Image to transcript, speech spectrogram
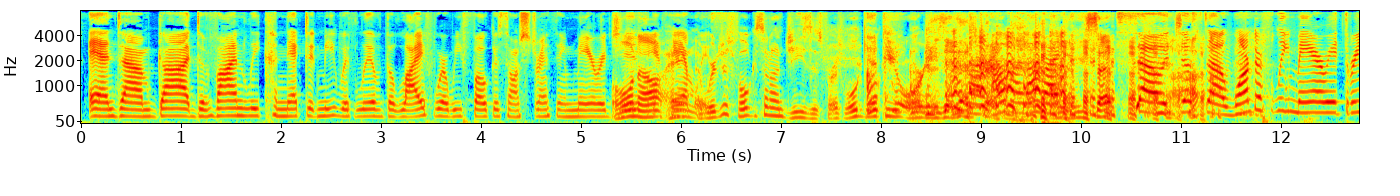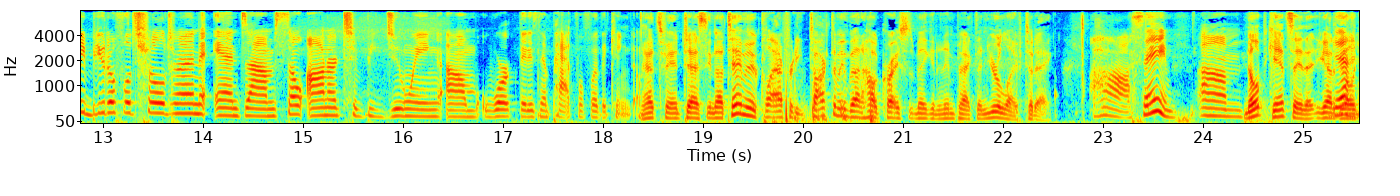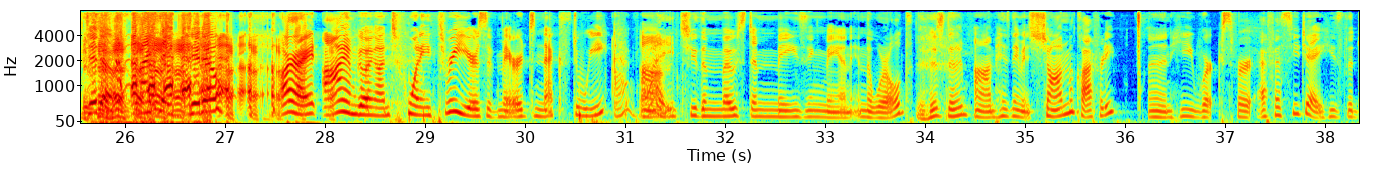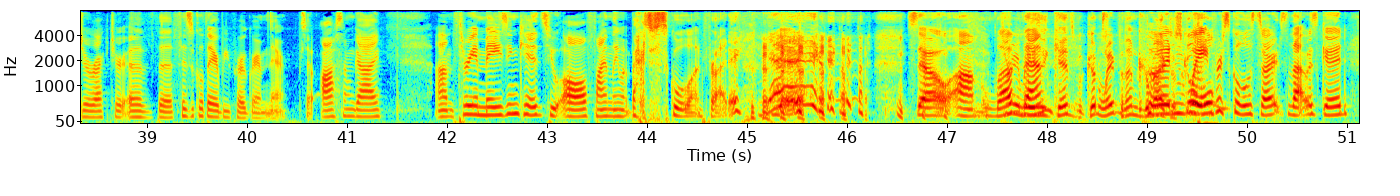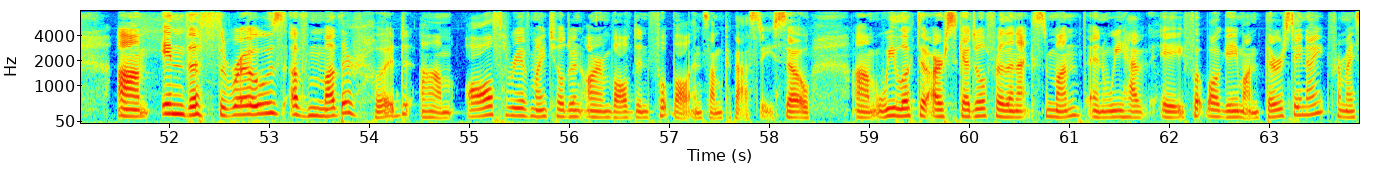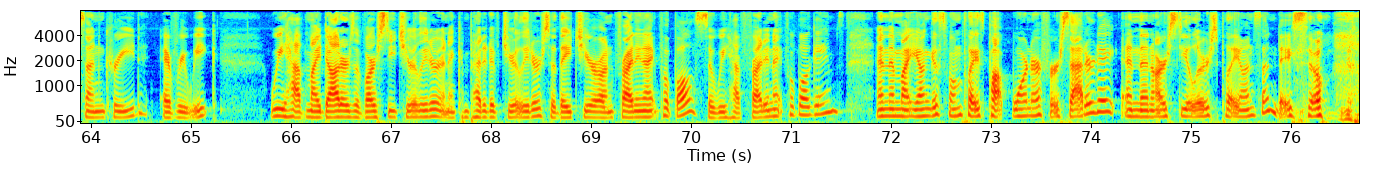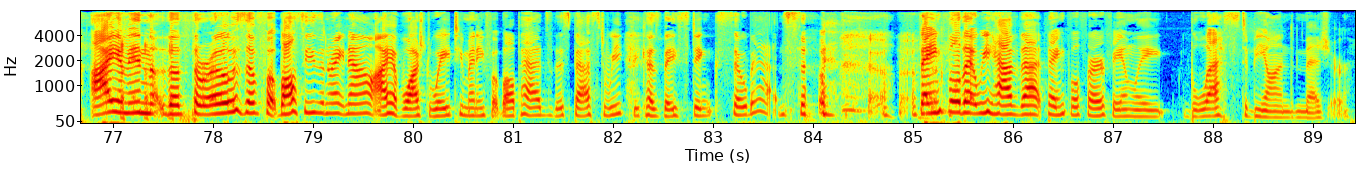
And um, God divinely connected me with Live the Life, where we focus on strengthening marriages Oh, no, and hey, families. we're just focusing on Jesus first. We'll get to your organization. That's great. all right, all right. So just uh, wonderfully married, three beautiful children, and um, so honored to be doing um, work that is impactful for the kingdom. That's fantastic. Now, Tammy McClafferty, talk to me about how Christ is making an impact on your life today. Ah, same. Um, Nope, can't say that. You got to yeah, go. ditto. and I said ditto. All right, I am going on 23 years of marriage next week um, to the most amazing man in the world. And his name? Um, his name is Sean McClafferty, and he works for FSCJ. He's the director of the physical therapy program there. So awesome guy. Um, three amazing kids who all finally went back to school on Friday. so um, love Three them. amazing kids, but couldn't wait for them to go back to school. Couldn't wait for school to start, so that was good. Um, in the throes of motherhood, um, all three of my children are involved in football in some capacity. So um, we looked at our schedule for the next month, and we have a football game on Thursday night for my son Creed every week. We have my daughter's a varsity cheerleader and a competitive cheerleader, so they cheer on Friday night football. So we have Friday night football games, and then my youngest one plays Pop Warner for Saturday, and then our Steelers play on Sunday. So I am in the throes of football season right now. I have washed way too many football pads this past week because they stink so bad. So thankful that we have that. Thankful for our family. Blessed beyond measure.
